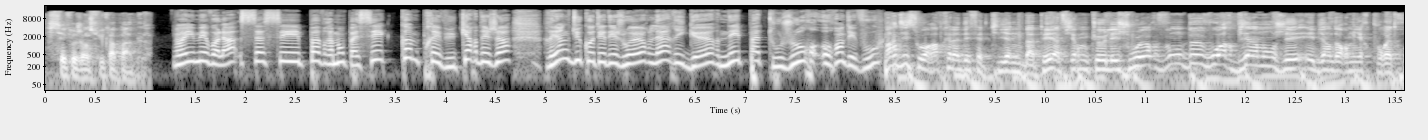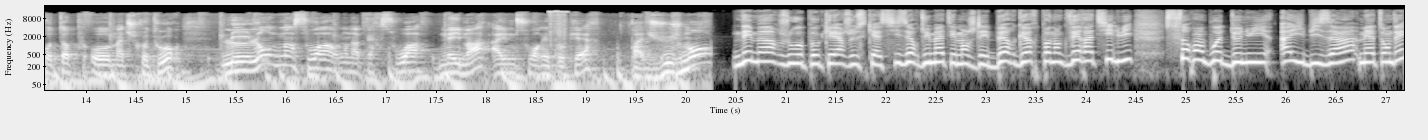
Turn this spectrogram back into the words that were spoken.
c'est que j'en suis capable. Oui, mais voilà, ça s'est pas vraiment passé comme prévu, car déjà, rien que du côté des joueurs, la rigueur n'est pas toujours au rendez-vous. Mardi soir, après la défaite, Kylian Mbappé affirme que les joueurs vont devoir bien manger et bien dormir pour être au top au match retour. Le lendemain soir, on aperçoit Neymar à une soirée poker. Pas de jugement. Neymar joue au poker jusqu'à 6h du mat et mange des burgers pendant que Verratti, lui, sort en boîte de nuit à Ibiza. Mais attendez,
